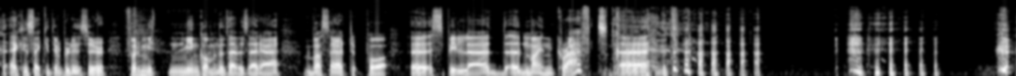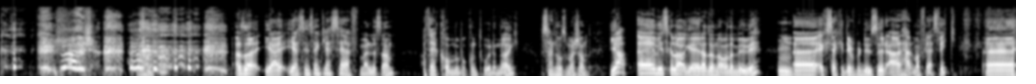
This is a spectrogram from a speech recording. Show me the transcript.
executive producer for mitt, min kommende TV-serie basert på uh, spillet Minecraft. Eh, er så Altså, jeg, jeg syns egentlig jeg ser for meg liksom at jeg kommer på kontoret en dag, så er det noen som er sånn Ja, eh, vi skal lage Radionova The Movie. Mm. Eh, executive producer er Herman Flesvig. Eh,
